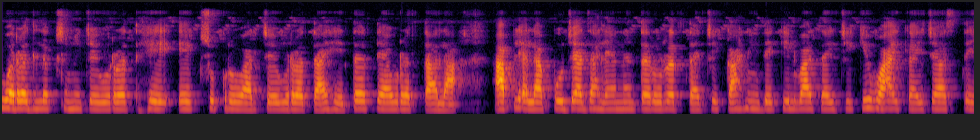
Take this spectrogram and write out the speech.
वरदलक्ष्मीचे व्रत हे एक शुक्रवारचे व्रत आहे तर त्या व्रताला आपल्याला पूजा झाल्यानंतर व्रताची कहाणी देखील वाचायची किंवा ऐकायची असते.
